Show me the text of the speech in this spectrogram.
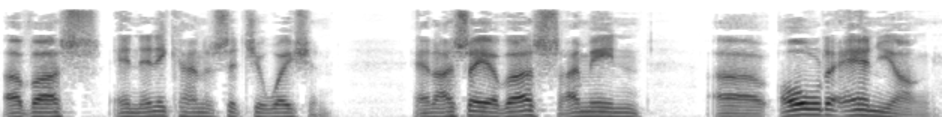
of us in any kind of situation. And I say of us, I mean uh, old and young,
